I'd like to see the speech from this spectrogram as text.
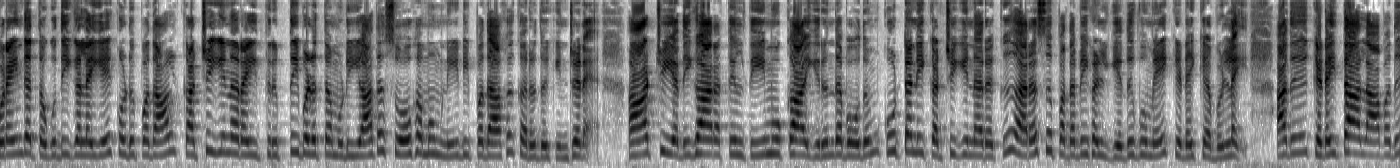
குறைந்த தொகுதிகளையே கொடுப்பதால் கட்சியினரை திருப்திப்படுத்த முடியாத சோகமும் நீடிப்பதாக கருதுகின்றன. ஆட்சி அதிகாரத்தில் திமுக இருந்தபோதும் கூட்டணி கட்சியினருக்கு அரசு பதவிகள் எதுவுமே கிடைக்கவில்லை. அது கிடைத்தாலாவது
